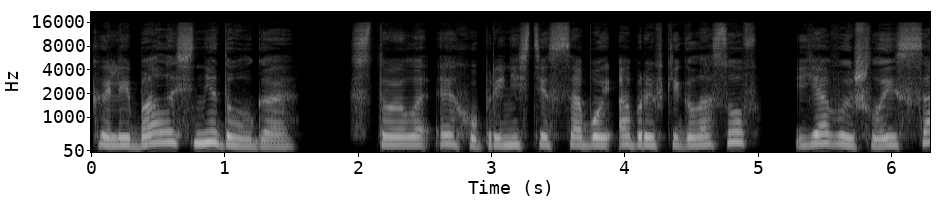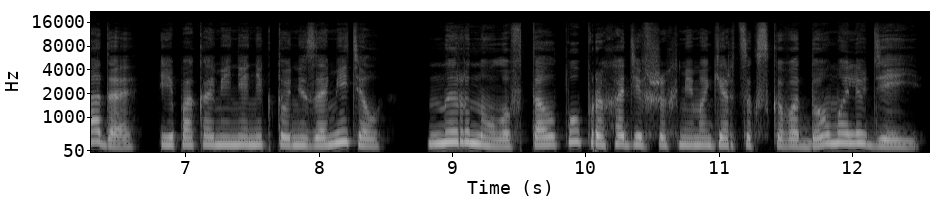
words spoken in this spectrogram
Колебалась недолго. Стоило эху принести с собой обрывки голосов, я вышла из сада и, пока меня никто не заметил, нырнула в толпу проходивших мимо герцогского дома людей.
